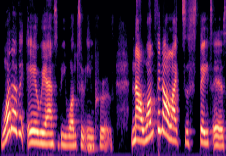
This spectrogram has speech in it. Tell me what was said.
what are the areas we want to improve? Now, one thing I like to state is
